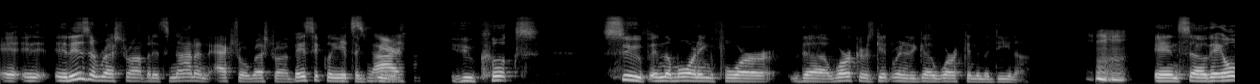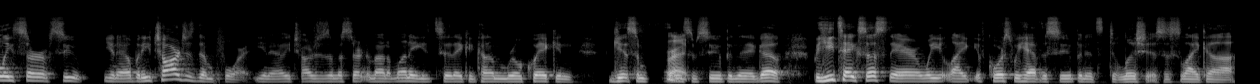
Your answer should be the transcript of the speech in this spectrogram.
it, it is a restaurant, but it's not an actual restaurant. Basically, it's, it's a guy weird. who cooks soup in the morning for the workers getting ready to go work in the Medina. Mm-hmm. And so they only serve soup, you know, but he charges them for it. You know, he charges them a certain amount of money so they could come real quick and get some right. some soup and then go. But he takes us there and we like, of course, we have the soup and it's delicious. It's like uh,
